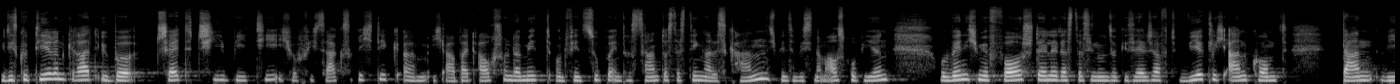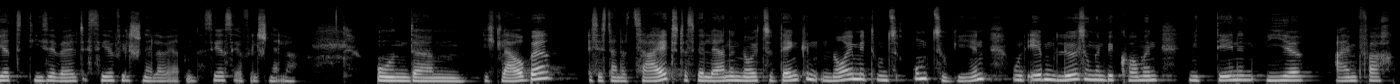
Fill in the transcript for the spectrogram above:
Wir diskutieren gerade über ChatGBT. Ich hoffe, ich sage es richtig. Ähm, ich arbeite auch schon damit und finde es super interessant, was das Ding alles kann. Ich bin es ein bisschen am Ausprobieren. Und wenn ich mir vorstelle, dass das in unserer Gesellschaft wirklich ankommt, dann wird diese Welt sehr viel schneller werden. Sehr, sehr viel schneller. Und ähm, ich glaube, es ist an der Zeit, dass wir lernen, neu zu denken, neu mit uns umzugehen und eben Lösungen bekommen, mit denen wir einfach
